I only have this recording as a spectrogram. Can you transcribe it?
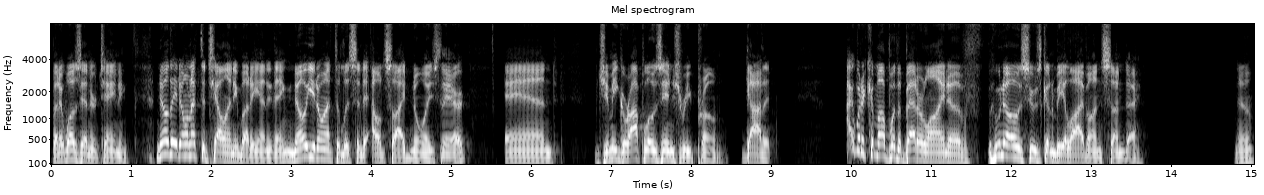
but it was entertaining. No, they don't have to tell anybody anything. No, you don't have to listen to outside noise there. And Jimmy Garoppolo's injury prone. Got it. I would have come up with a better line of who knows who's going to be alive on Sunday. No.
